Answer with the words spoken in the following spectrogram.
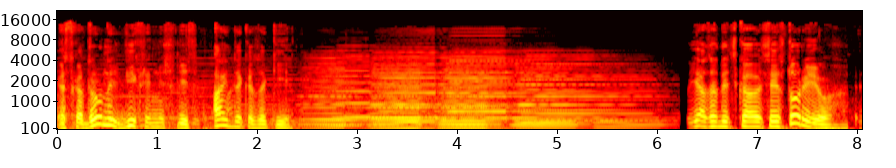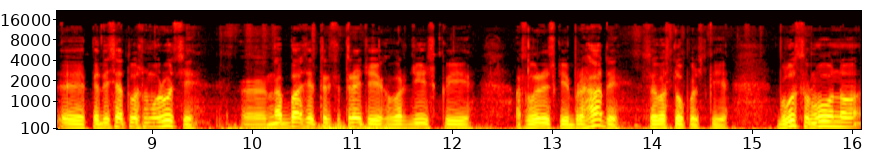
Эскадроны вихрем неслись. Ай да казаки! Я завжди цікавився історією. Е, В 58-му році е, на базі 33-ї гвардійської артилерійської бригади Севастопольської було сформовано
